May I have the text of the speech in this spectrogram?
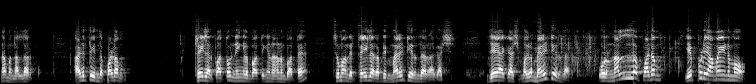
நாம் நல்லா இருப்போம். அடுத்து இந்த படம். ட்ரெய்லர் பார்த்தோம். நீங்களும் பார்த்தீங்க நானும் பார்த்தேன். சும்மா அந்த ட்ரெய்லர் அப்படி மிரட்டி இருந்தார் ஆகாஷ். ஜெய ஆகாஷ் மகன் மிரட்டி இருந்தார். ஒரு நல்ல படம் எப்படி அமையணுமோ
